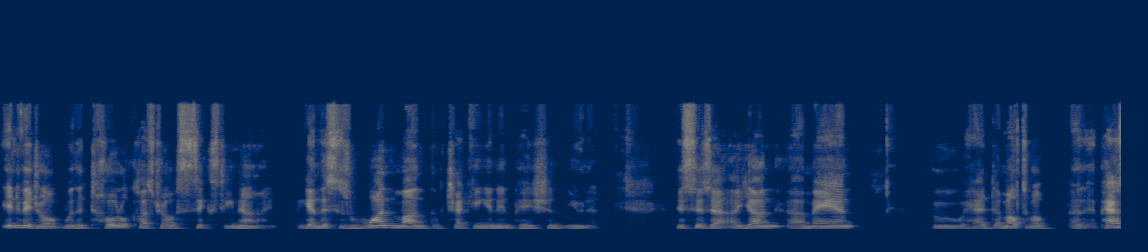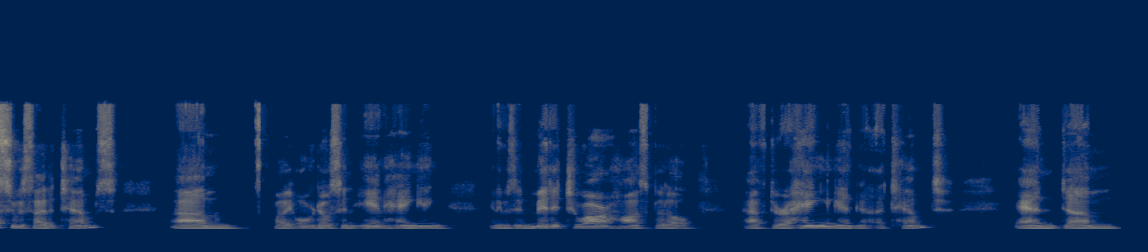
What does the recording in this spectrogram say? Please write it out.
individual with a total cholesterol of 69. Again, this is one month of checking an inpatient unit. This is a, a young uh, man who had multiple uh, past suicide attempts um, by overdosing and hanging and he was admitted to our hospital after a hanging attempt. And um,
